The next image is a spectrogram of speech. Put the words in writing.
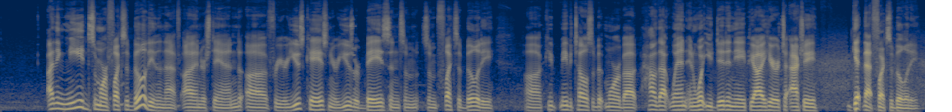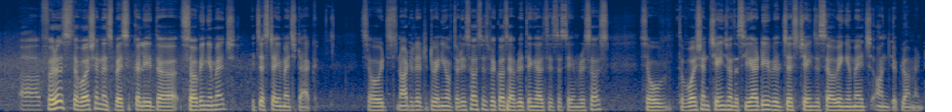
I think, need some more flexibility than that. I understand uh, for your use case and your user base and some some flexibility. Uh, can you maybe tell us a bit more about how that went and what you did in the API here to actually get that flexibility? Uh, for us, the version is basically the serving image. It's just an image tag. So it's not related to any of the resources because everything else is the same resource. So the version change on the CRD will just change the serving image on deployment.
